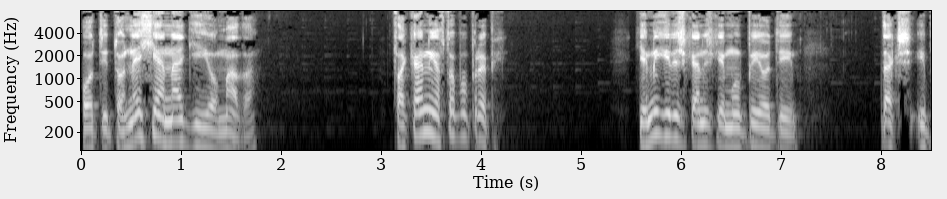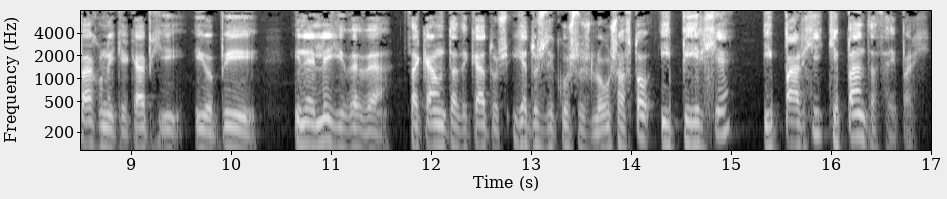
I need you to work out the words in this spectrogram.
ότι τον έχει ανάγκη η ομάδα, θα κάνει αυτό που πρέπει. Και μην γυρίσει κανείς και μου πει ότι εντάξει, υπάρχουν και κάποιοι οι οποίοι είναι λίγοι βέβαια, θα κάνουν τα δικά τους για τους δικούς τους λόγους. Αυτό υπήρχε, υπάρχει και πάντα θα υπάρχει.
